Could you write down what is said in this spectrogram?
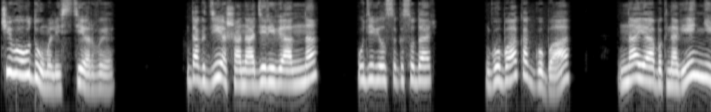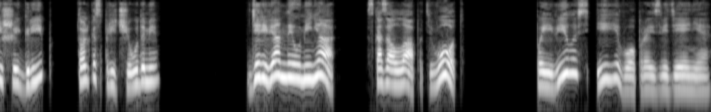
Чего удумали, стервы?» «Да где ж она деревянна?» — удивился государь. «Губа как губа, наиобыкновеннейший гриб, только с причудами». «Деревянный у меня», — сказал Лапоть, — «вот». Появилось и его произведение.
